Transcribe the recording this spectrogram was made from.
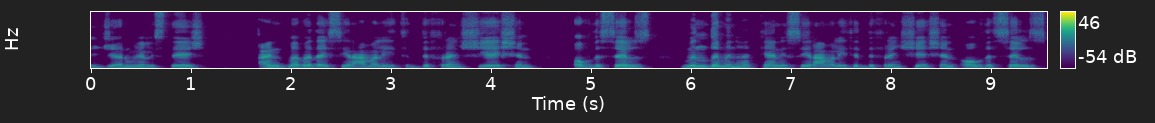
ال germinal stage عندما بدأ يصير عملية ال differentiation of the cells من ضمنها كان يصير عملية ال differentiation of the cells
